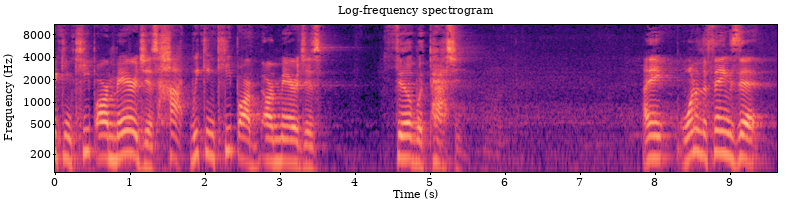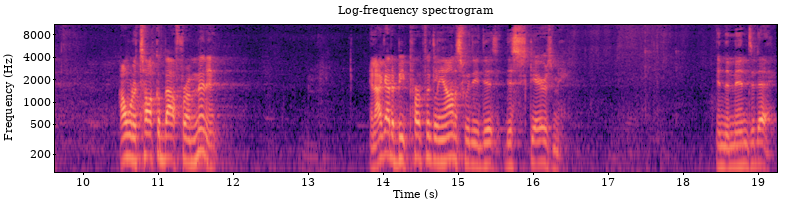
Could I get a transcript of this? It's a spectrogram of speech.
We can keep our marriages hot. We can keep our, our marriages filled with passion. I think one of the things that I want to talk about for a minute, and I got to be perfectly honest with you, this, this scares me in the men today.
